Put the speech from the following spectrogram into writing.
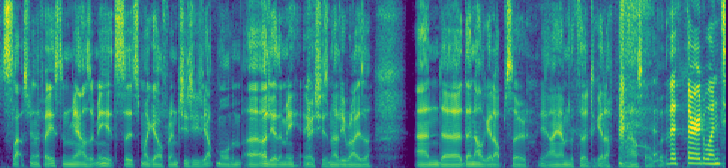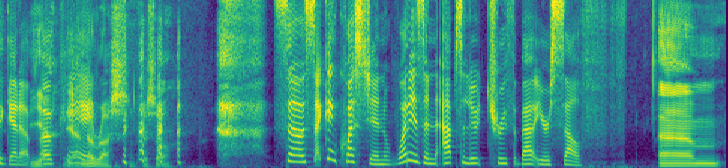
slaps me in the face and meows at me, it's it's my girlfriend. She's usually up more than uh, earlier than me. Anyway, she's an early riser, and uh, then I'll get up. So yeah, I am the third to get up in the household. But the third one to get up. yeah, okay. yeah, no rush for sure. So, second question What is an absolute truth about yourself? Um,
